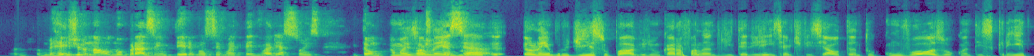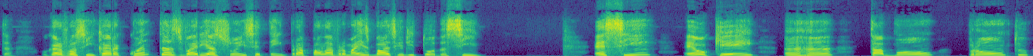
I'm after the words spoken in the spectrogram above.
regional no Brasil inteiro você vai ter variações. Então, Não, mas eu lembro, é... eu lembro disso, Pablo, de um cara falando de inteligência artificial, tanto com voz ou quanto escrita. O cara falou assim, cara, quantas variações você tem para a palavra mais básica de todas? Sim. É sim, é ok, aham, uh -huh, tá bom, pronto,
